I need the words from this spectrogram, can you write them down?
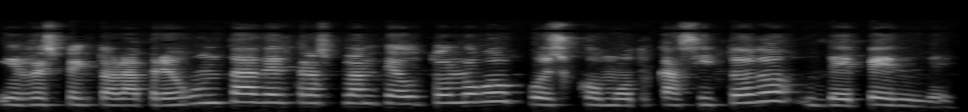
Y respecto a la pregunta del trasplante autólogo, pues como casi todo, depende.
